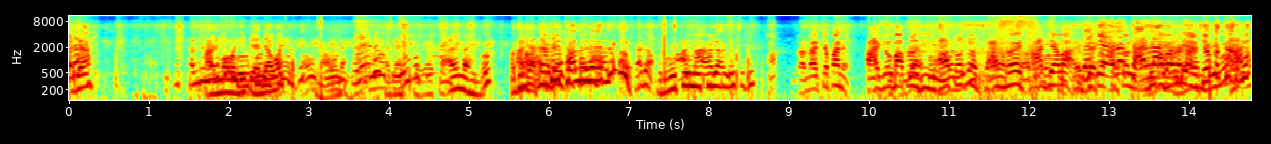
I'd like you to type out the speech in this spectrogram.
આજા હાલમાં વળી પેદા હોય. આય નહીં આજા હેડો, થાલ લઈને આવ્યો છું. હેડો. ગમે તે પણ આજો બાપરો રી હાથો તો થાળ નહીં, થાળ લેવા. જલ્દી હેડો, થાળ લાવો. બેસો કે થારમાં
